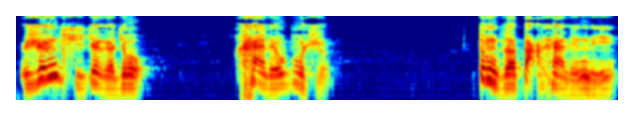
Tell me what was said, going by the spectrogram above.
人体这个就汗流不止，动则大汗淋漓，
